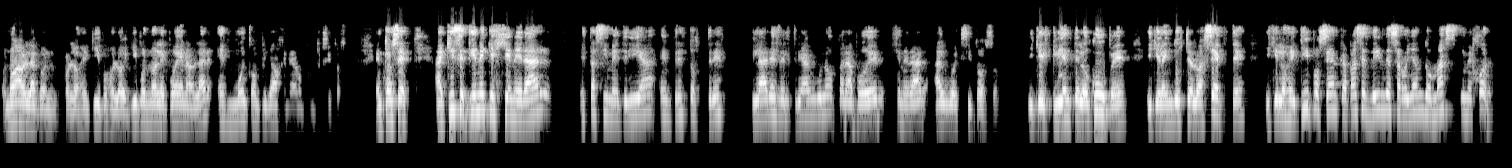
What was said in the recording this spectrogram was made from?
o no habla con, los equipos o los equipos no le pueden hablar, es muy complicado generar un punto exitoso. Entonces, aquí se tiene que generar esta simetría entre estos tres pilares del triángulo para poder generar algo exitoso y que el cliente lo ocupe y que la industria lo acepte y que los equipos sean capaces de ir desarrollando más y mejor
